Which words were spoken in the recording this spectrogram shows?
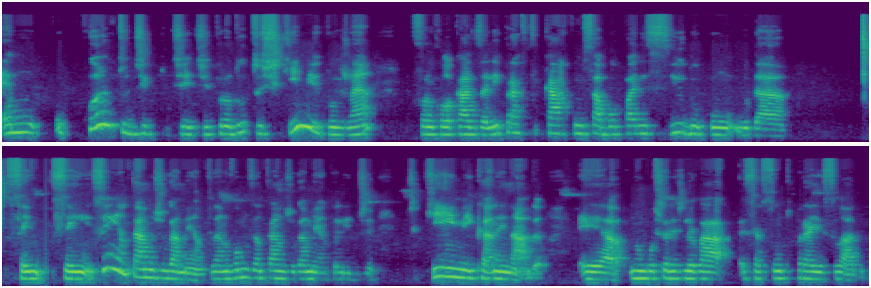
É o quanto de, de, de produtos químicos, né? foram colocados ali para ficar com um sabor parecido com o da. Sem, sem, sem entrar no julgamento, né? Não vamos entrar no julgamento ali de, de química nem nada. É, não gostaria de levar esse assunto para esse lado.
